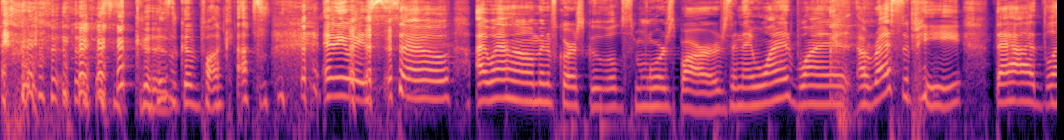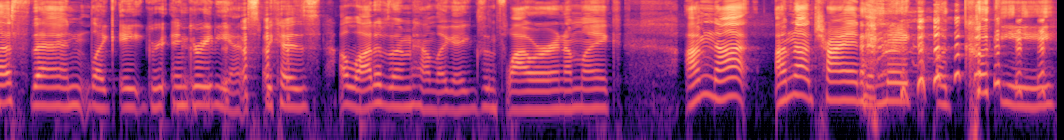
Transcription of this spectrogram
Good. It's a good podcast. Anyways, so I went home and of course Googled s'mores bars and I wanted one a recipe that had less than like eight gre- ingredients because a lot of them had like eggs and flour and I'm like, I'm not I'm not trying to make a cookie.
